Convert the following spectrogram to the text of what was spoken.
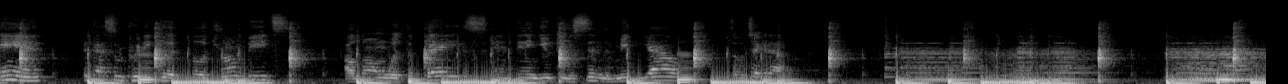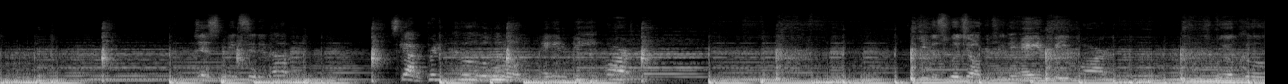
And it has some pretty good little drum beats along with the bass and then you can send the MIDI out. So check it out. Just mixing it up. It's got a pretty cool little A and B part. You can switch over to the A and B part. It's real cool.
